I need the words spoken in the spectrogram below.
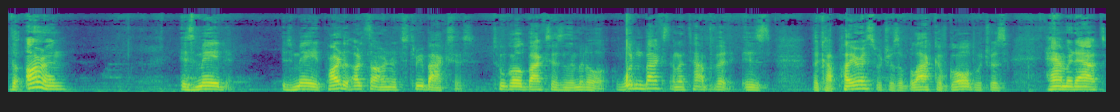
The Aron is made is made part of the Aron. It's three boxes, two gold boxes in the middle, a wooden box, and on top of it is the kapyrus, which was a block of gold, which was hammered out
